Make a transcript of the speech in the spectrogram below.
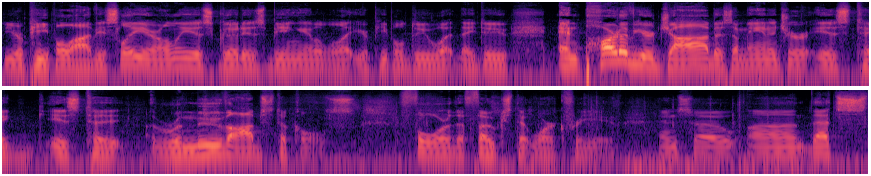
your people obviously. You're only as good as being able to let your people do what they do. And part of your job as a manager is to is to remove obstacles for the folks that work for you. And so uh, that's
